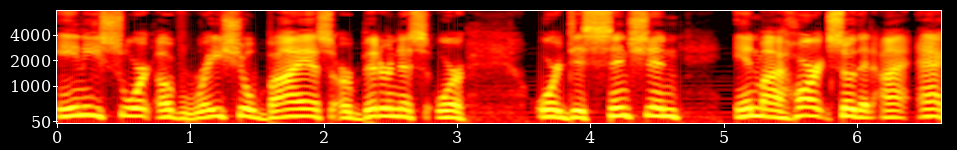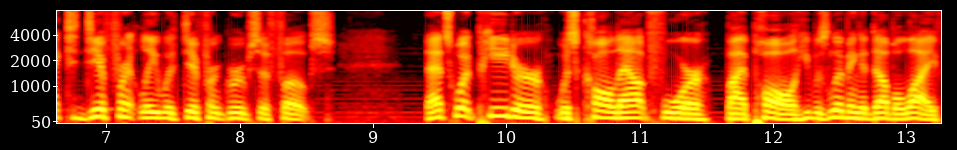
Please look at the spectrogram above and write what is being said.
any sort of racial bias or bitterness or, or dissension in my heart so that I act differently with different groups of folks? That's what Peter was called out for by Paul. He was living a double life.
